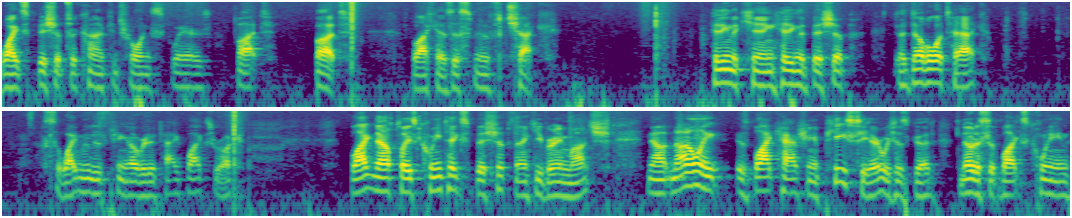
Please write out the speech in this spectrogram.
White's bishops are kind of controlling squares. But, but, black has this move check. hitting the king, hitting the bishop, a double attack. So white moves his king over to attack black's rook. Black now plays queen takes bishop, thank you very much. Now, not only is black capturing a piece here, which is good, notice that black's queen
